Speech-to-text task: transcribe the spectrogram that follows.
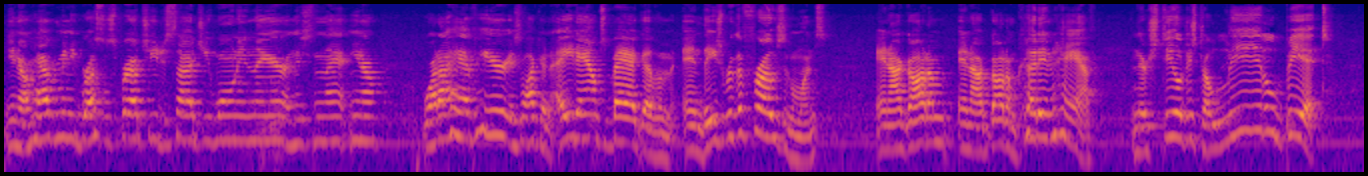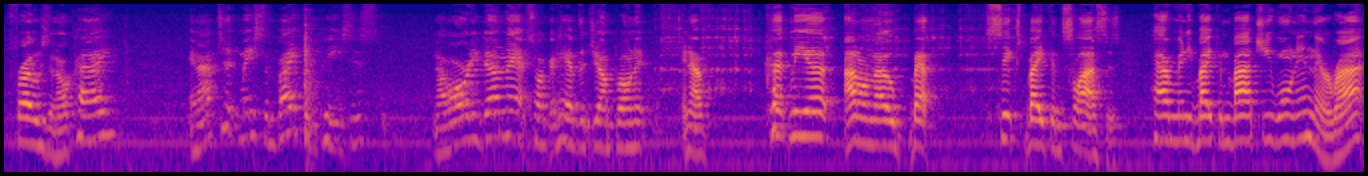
You know, however many Brussels sprouts you decide you want in there and this and that, you know. What I have here is like an eight ounce bag of them. And these were the frozen ones. And I got them, and I've got them cut in half. And they're still just a little bit frozen, okay? And I took me some bacon pieces and I've already done that so I could have the jump on it. And I've cut me up, I don't know, about six bacon slices. However many bacon bites you want in there, right?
